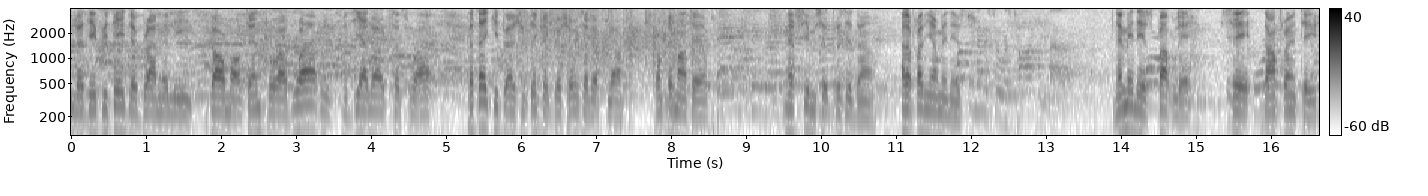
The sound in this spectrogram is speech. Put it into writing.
le député de Bramley, Gormalton, pour avoir un dialogue ce soir. Peut-être qu'il peut ajouter quelque chose à leur plan complémentaire. Merci, Monsieur le Président. À la Première ministre. Le ministre parlait, c'est d'emprunter.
